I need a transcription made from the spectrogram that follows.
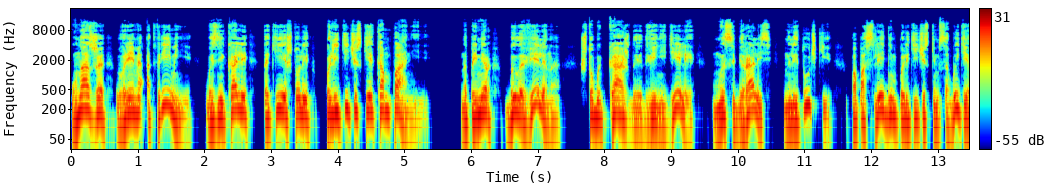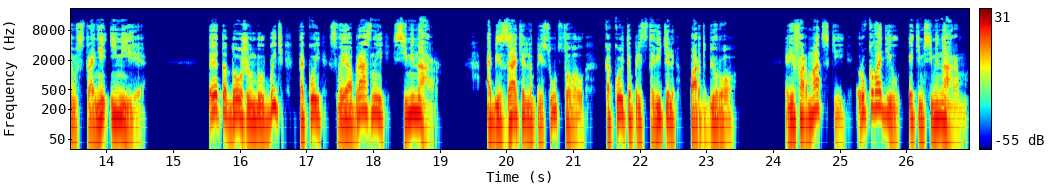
У нас же время от времени возникали такие, что ли, политические кампании. Например, было велено, чтобы каждые две недели мы собирались на летучки по последним политическим событиям в стране и мире. Это должен был быть такой своеобразный семинар. Обязательно присутствовал какой-то представитель партбюро. Реформатский руководил этим семинаром.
